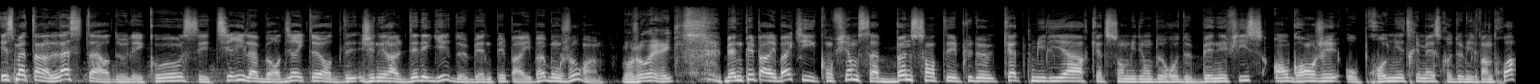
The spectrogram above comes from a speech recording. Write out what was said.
Et ce matin, la star de l'écho, c'est Thierry Laborde, directeur général délégué de BNP Paribas. Bonjour. Bonjour Eric. BNP Paribas qui confirme sa bonne santé. Plus de 4 milliards 400 millions d'euros de bénéfices engrangés au premier trimestre 2023.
